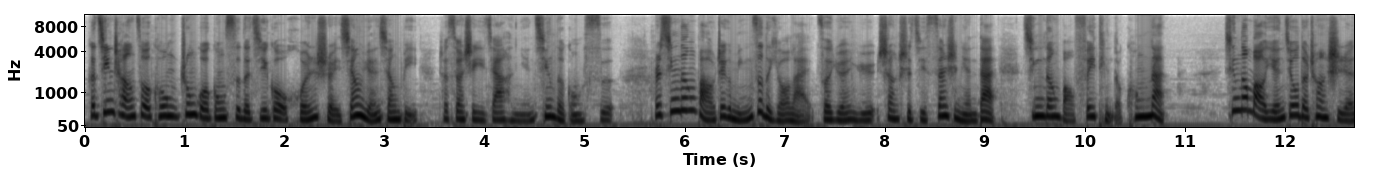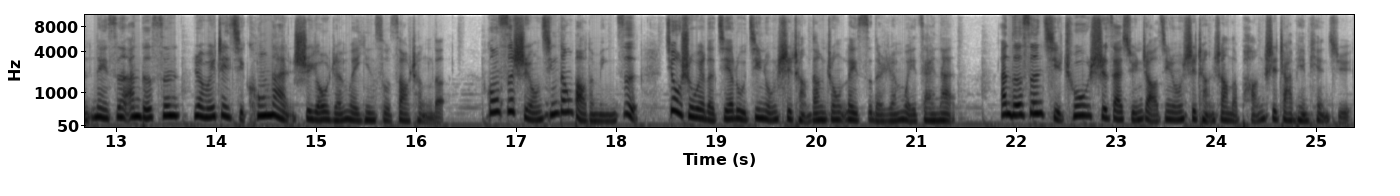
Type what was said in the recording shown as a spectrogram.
和经常做空中国公司的机构浑水香园相比，这算是一家很年轻的公司。而新登堡这个名字的由来，则源于上世纪三十年代新登堡飞艇的空难。新登堡研究的创始人内森·安德森认为，这起空难是由人为因素造成的。公司使用新登堡的名字，就是为了揭露金融市场当中类似的人为灾难。安德森起初是在寻找金融市场上的庞氏诈骗骗局，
